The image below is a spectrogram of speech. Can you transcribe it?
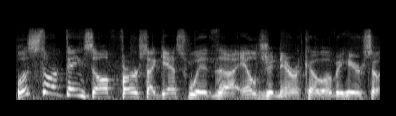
Let's start things off first, I guess, with uh, El Generico over here. So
